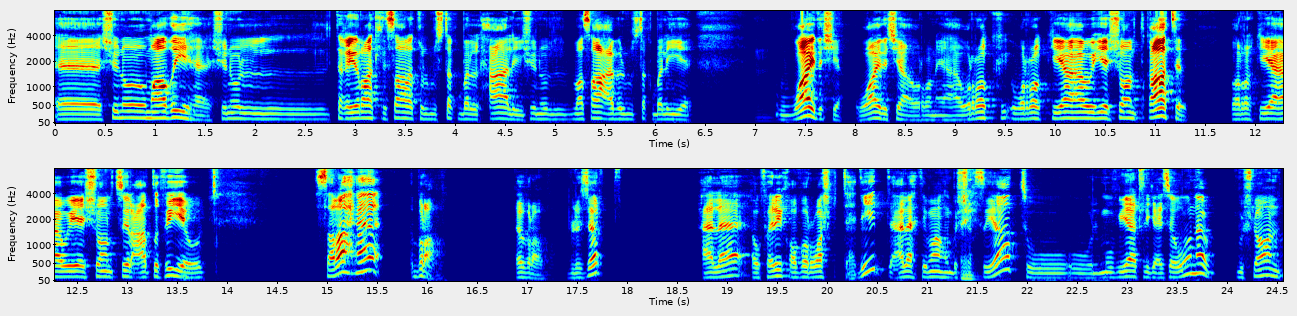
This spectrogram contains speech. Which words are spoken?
آه، شنو ماضيها شنو التغيرات اللي صارت في المستقبل الحالي شنو المصاعب المستقبلية. وايد أشياء وايد أشياء ورونا إياها. وروك وروك إياها وهي شلون تقاتل. وروك إياها وهي شلون تصير عاطفية. و... صراحة bravo. bravo. Blizzard على أو فريق Overwatch بالتحديد على اهتمامهم بالشخصيات و... وال movieات اللي قاعد يسوونها. وشلون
